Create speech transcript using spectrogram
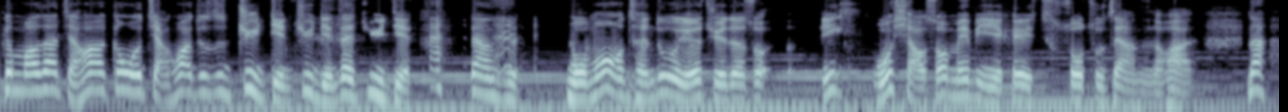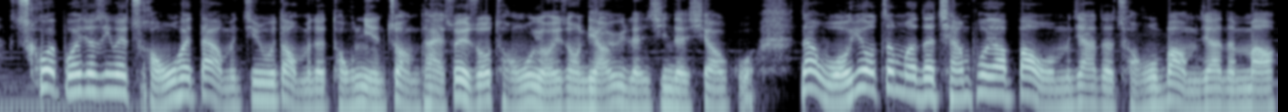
跟猫这样讲话，跟我讲话就是句点句点再句点 这样子，我某种程度也就觉得说。诶，我小时候 maybe 也可以说出这样子的话，那会不会就是因为宠物会带我们进入到我们的童年状态，所以说宠物有一种疗愈人心的效果？那我又这么的强迫要抱我们家的宠物，抱我们家的猫，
